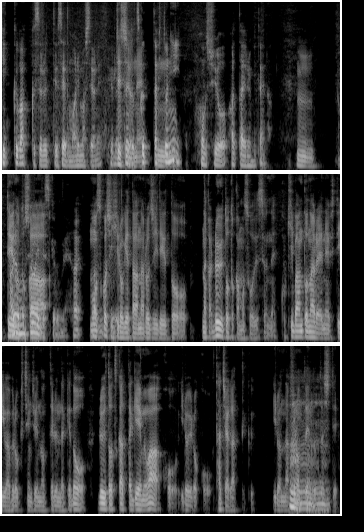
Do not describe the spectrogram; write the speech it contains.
キックバックするっていう制度もありましたよね。フロントエンですよねド作った人に報酬を与えるみたいな。うん。っていうのとかで、すけどね。はい。もう少し広げたアナロジーで言うと、なんかルートとかもそうですよね。こう基盤となる NFT はブロックチェーン上に載ってるんだけど、ルートを使ったゲームは、こう、いろいろこう、立ち上がっていく。いろんなフロントエンドとして。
